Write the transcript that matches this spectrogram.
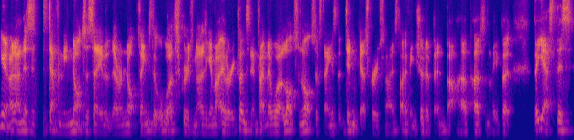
you know, and this is definitely not to say that there are not things that were worth scrutinizing about Hillary Clinton. In fact, there were lots and lots of things that didn't get scrutinized. I think should have been about her personally. But but yes, this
